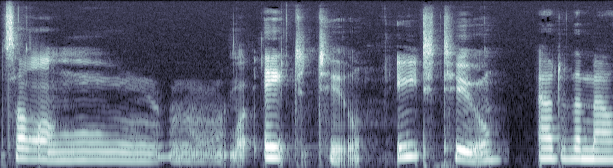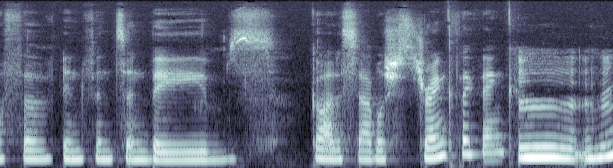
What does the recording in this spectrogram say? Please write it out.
Psalm what, Eight two. 8 2? Out of the mouth of infants and babes, God established strength. I think. Mm-hmm.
